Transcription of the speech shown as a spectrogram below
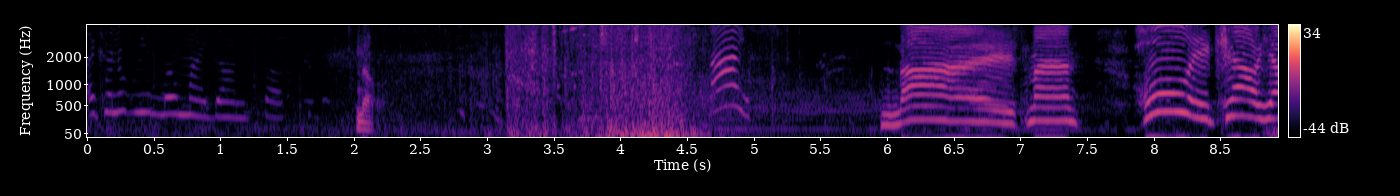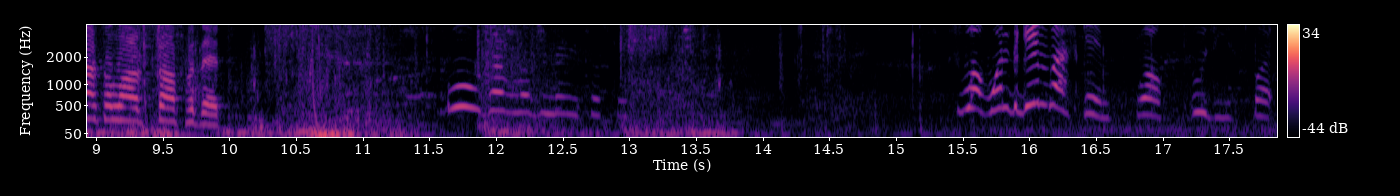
I couldn't reload my gun, so. No. Nice. Nice, man. Holy cow, he has a lot of stuff with it. Ooh, got pistol. So what? Won the game last game. Well, Uzis, but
